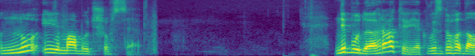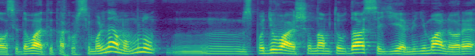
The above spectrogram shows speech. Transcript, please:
Ну і, мабуть, що все. Не буду я грати, як ви здогадалися, давайте також симульнемо. Ну, сподіваюся, що нам то вдасться. Є мінімально,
